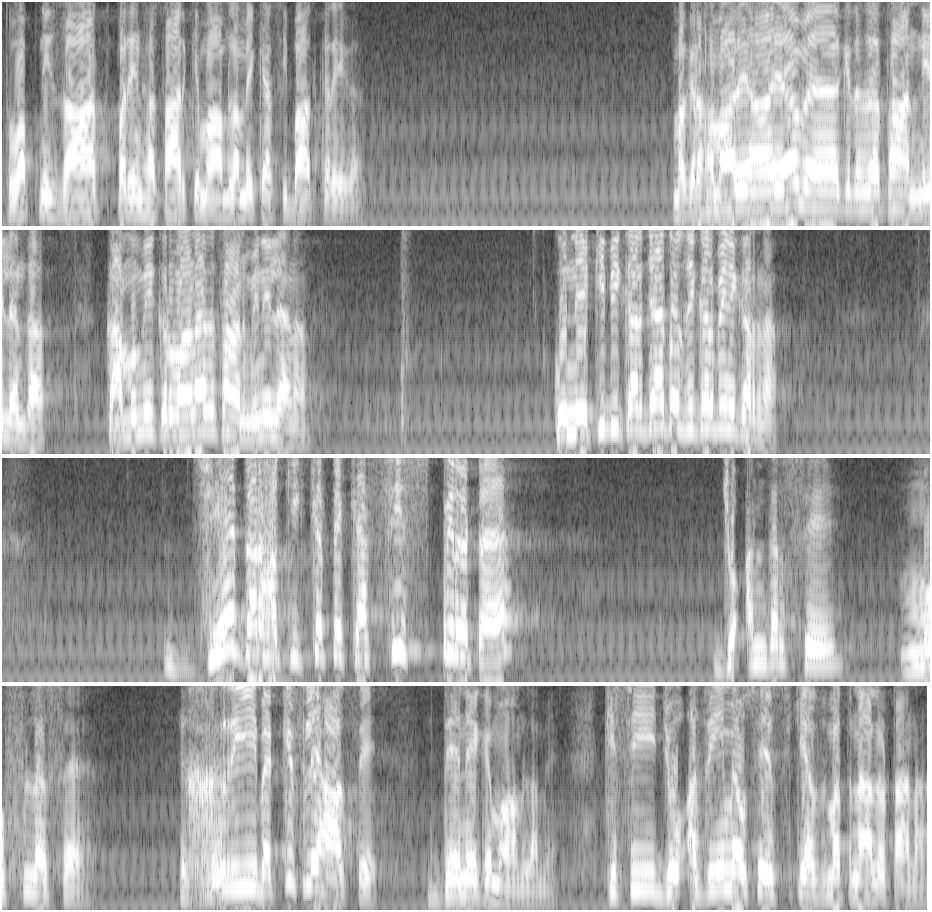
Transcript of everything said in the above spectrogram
تو اپنی ذات پر انحصار کے معاملہ میں کیسی بات کرے گا؟ مگر ہمارے ہاں یا میں کسی سان نہیں لینا کام بھی کروانا تو سان بھی نہیں لینا۔ کوئی نیکی بھی کر جائے تو ذکر بھی نہیں کرنا۔ یہ در حقیقت ایک ایسی اسپرٹ ہے جو اندر سے مفلس ہے، غریب ہے، کس لحاظ سے؟ دینے کے معاملہ میں۔ کسی جو عظیم ہے، اسے اس کی عظمت نہ لوٹانا۔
